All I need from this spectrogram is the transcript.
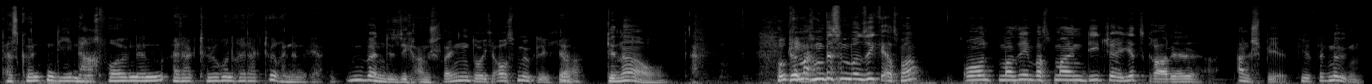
das könnten die nachfolgenden Redakteure und Redakteurinnen werden. Wenn die sich anstrengen, durchaus möglich, ja. Genau. Okay. Wir machen ein bisschen Musik erstmal und mal sehen, was mein DJ jetzt gerade anspielt. Viel Vergnügen.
